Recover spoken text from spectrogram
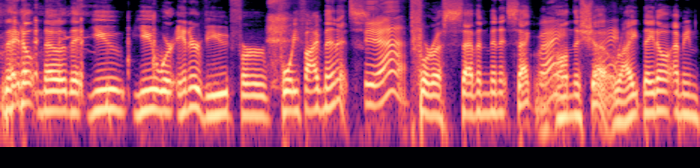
they don't know that you you were interviewed for 45 minutes yeah. for a seven minute segment Right, on the show, right. right. They don't. I mean,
